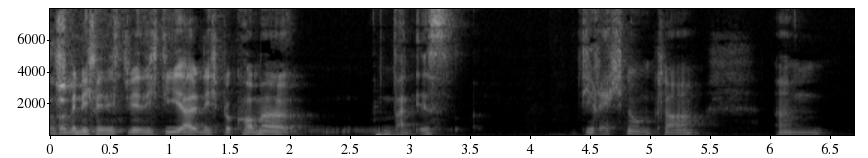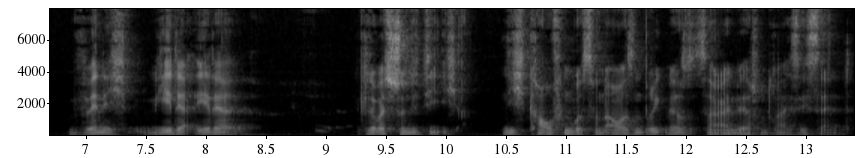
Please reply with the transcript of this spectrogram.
aber wenn ich, wenn ich, wenn ich die halt nicht bekomme, dann ist die Rechnung klar. Ähm, wenn ich jede, jede Kilowattstunde, die ich nicht kaufen muss von außen, bringt mir sozusagen einen Wert von 30 Cent.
